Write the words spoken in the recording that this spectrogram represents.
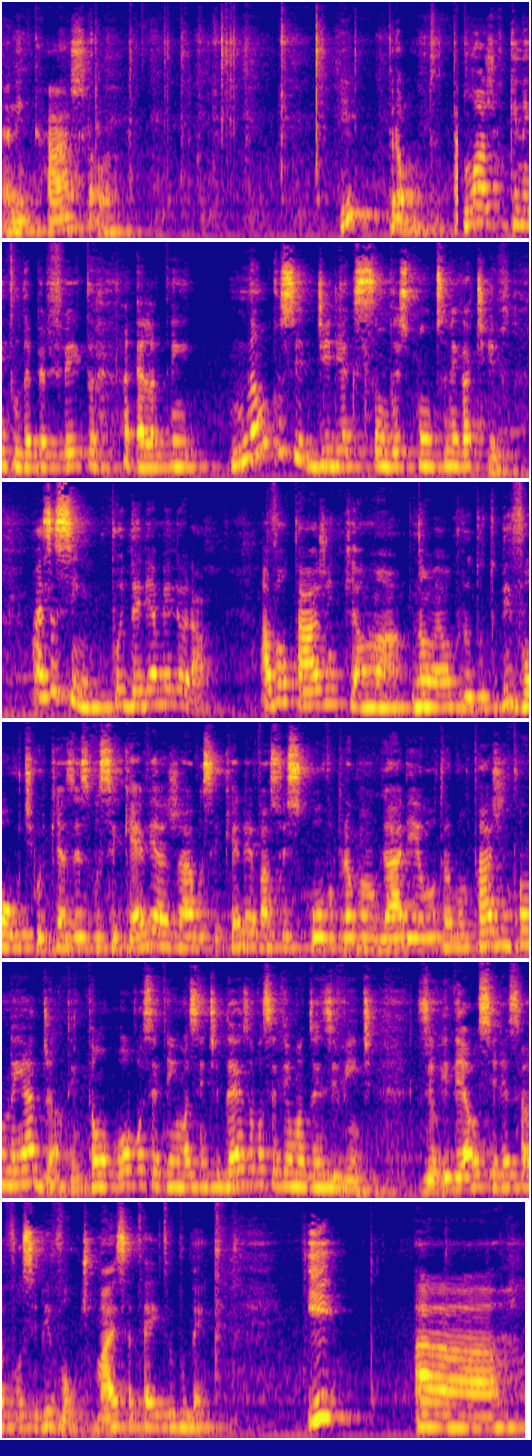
Ela encaixa, ó. E pronto. Tá? Lógico que nem tudo é perfeito. Ela tem... Não que eu diria que são dois pontos negativos. Mas assim, poderia melhorar. A voltagem, que é uma, não é um produto bivolt, porque às vezes você quer viajar, você quer levar sua escova para algum lugar e é outra voltagem, então nem adianta. Então, ou você tem uma 110 ou você tem uma 220. Quer dizer, o ideal seria se ela fosse bivolt, mas até aí tudo bem. E a,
